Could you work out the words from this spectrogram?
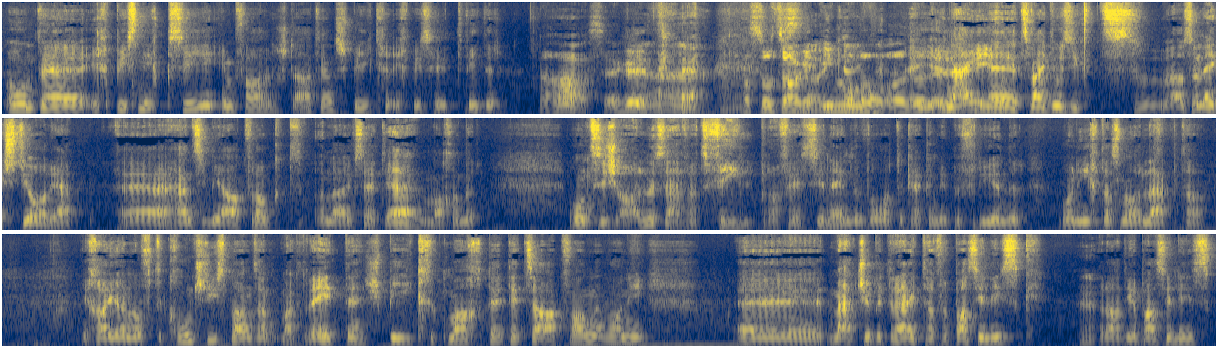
Und äh, ich bin es nicht gesehen im Fall Stadionspeaker. Ich bin es heute wieder. Ah, sehr gut. Also sozusagen immer noch. Oder? Äh, Nein, äh, 2000, also letztes Jahr, ja, äh, haben sie mich angefragt und dann habe ich gesagt, ja, machen wir. Und es ist alles einfach viel professioneller geworden gegenüber früher, wo ich das noch erlebt habe. Ich habe ja noch auf der Kunsteisbahn St. Margrethe Speaker gemacht, dort hat es angefangen, wo ich äh, Match übertragen habe für Basilisk, Radio Basilisk.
